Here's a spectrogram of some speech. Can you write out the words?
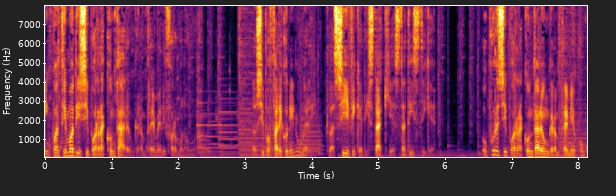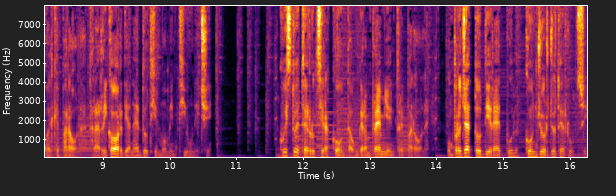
In quanti modi si può raccontare un Gran Premio di Formula 1? Lo si può fare con i numeri, classifiche, distacchi e statistiche. Oppure si può raccontare un Gran Premio con qualche parola, tra ricordi, aneddoti e momenti unici. Questo è Terruzzi racconta, un Gran Premio in tre parole, un progetto di Red Bull con Giorgio Terruzzi.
